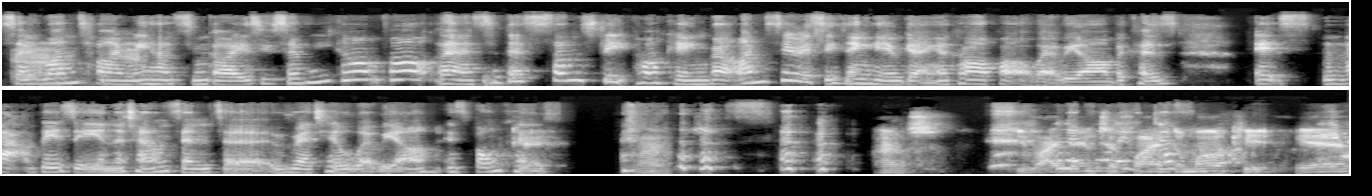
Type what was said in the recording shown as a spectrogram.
So uh, one time we had some guys who said, "We well, can't park there." So there's some street parking, but I'm seriously thinking of getting a car park where we are because it's that busy in the town centre of Redhill where we are. It's bonkers. Okay. Nice. nice. You've identified the market, yeah.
